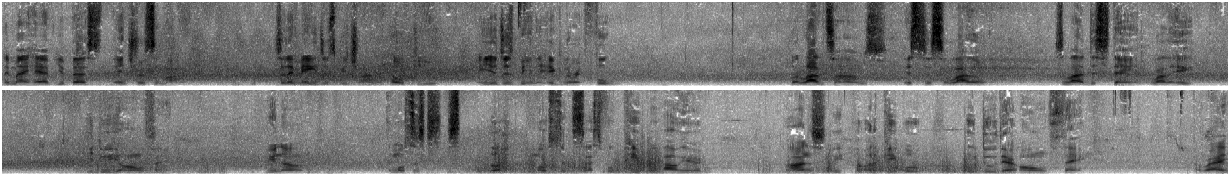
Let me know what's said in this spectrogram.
they might have your best interests in mind. So they may just be trying to help you, and you're just being an ignorant fool. But a lot of times, it's just a lot of, it's a lot of disdain, a lot of hate. You do your own thing. You know, the most the, the most successful people out here, honestly, are the people who do their own thing. All right,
